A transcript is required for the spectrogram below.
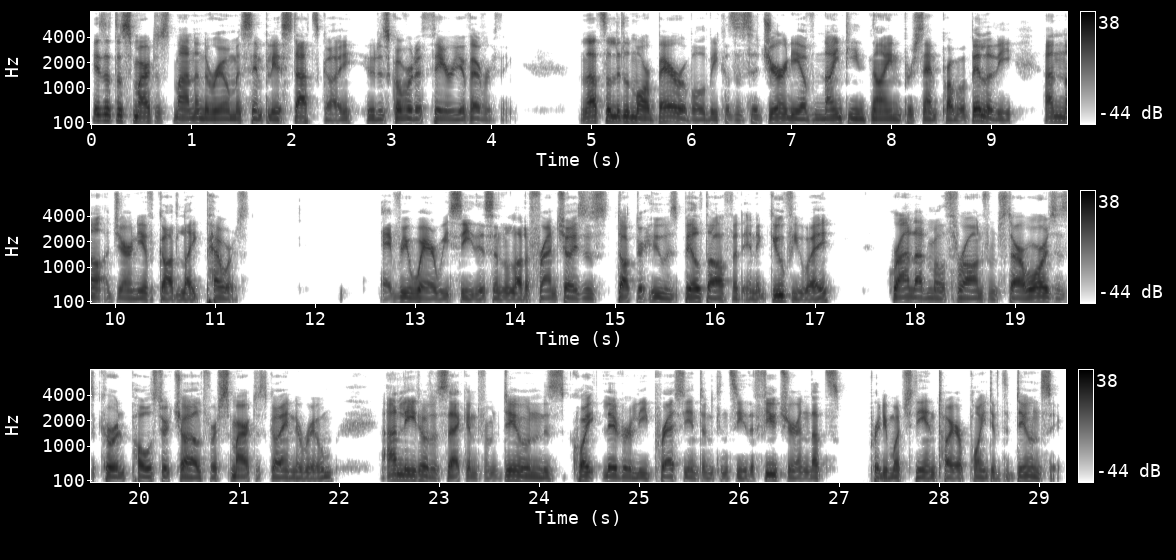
is that the smartest man in the room is simply a stats guy who discovered a theory of everything. And that's a little more bearable because it's a journey of 99% probability and not a journey of godlike powers. Everywhere we see this in a lot of franchises, Doctor Who is built off it in a goofy way. Grand Admiral Thrawn from Star Wars is the current poster child for smartest guy in the room, and Leto II from Dune is quite literally prescient and can see the future, and that's pretty much the entire point of the Dune series.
